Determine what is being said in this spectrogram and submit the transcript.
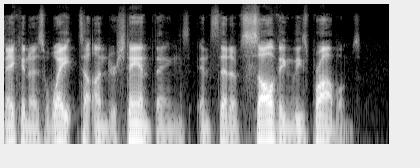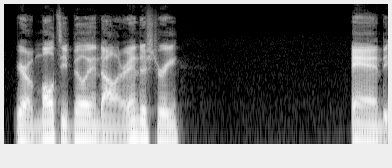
making us wait to understand things instead of solving these problems. You're a multi-billion dollar industry and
